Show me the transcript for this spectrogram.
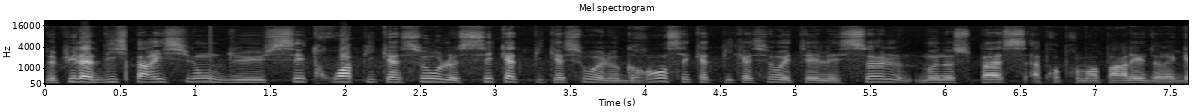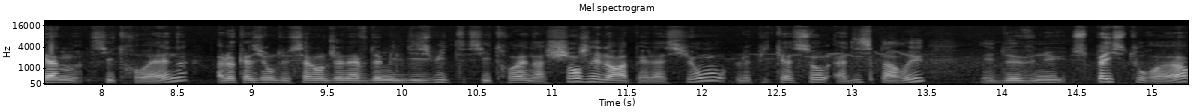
Depuis la disparition du C3 Picasso, le C4 Picasso et le grand C4 Picasso étaient les seuls monospaces à proprement parler de la gamme Citroën. À l'occasion du Salon de Genève 2018, Citroën a changé leur appellation. Le Picasso a disparu et est devenu Space Tourer.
